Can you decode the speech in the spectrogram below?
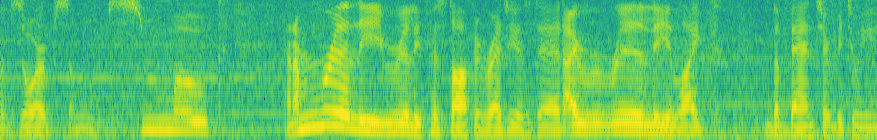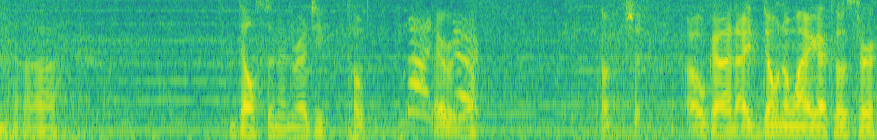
Absorb some smoke. And I'm really, really pissed off if Reggie is dead. I really liked the banter between uh, Delsin and Reggie. Oh, there we go. Oh, shit. Oh, God. I don't know why I got close to her.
